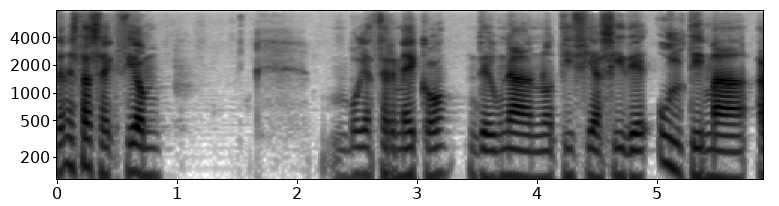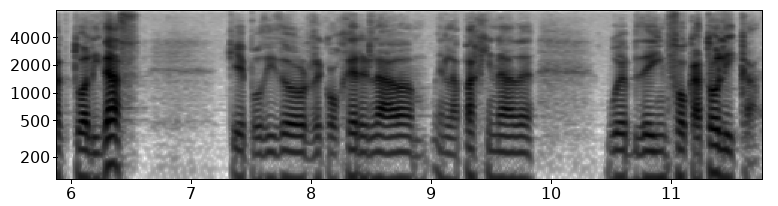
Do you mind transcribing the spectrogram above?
En esta sección voy a hacerme eco de una noticia así de última actualidad que he podido recoger en la, en la página web de Infocatólica,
